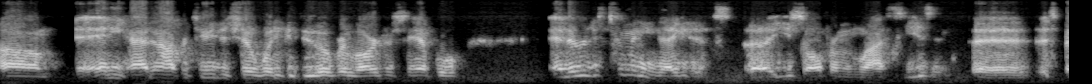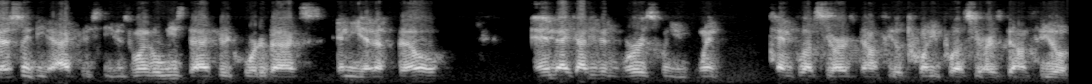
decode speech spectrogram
Um, and he had an opportunity to show what he could do over a larger sample. And there were just too many negatives uh, you saw from him last season, uh, especially the accuracy. He was one of the least accurate quarterbacks in the NFL. And that got even worse when you went 10 plus yards downfield, 20 plus yards downfield,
